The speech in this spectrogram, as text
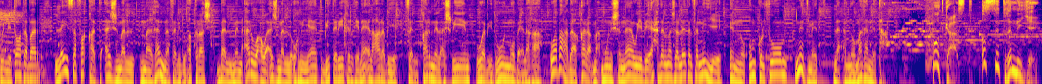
واللي تعتبر ليس فقط أجمل ما غنى فريد الأطرش بل من أروع وأجمل الأغنيات بتاريخ الغناء العربي في القرن العشرين وبدون مبالغة. وبعدها قرأ مأمون الشناوي بإحدى المجلات الفنية إنه أم كلثوم ندمت لأنه ما غنتها. بودكاست قصة غنية.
